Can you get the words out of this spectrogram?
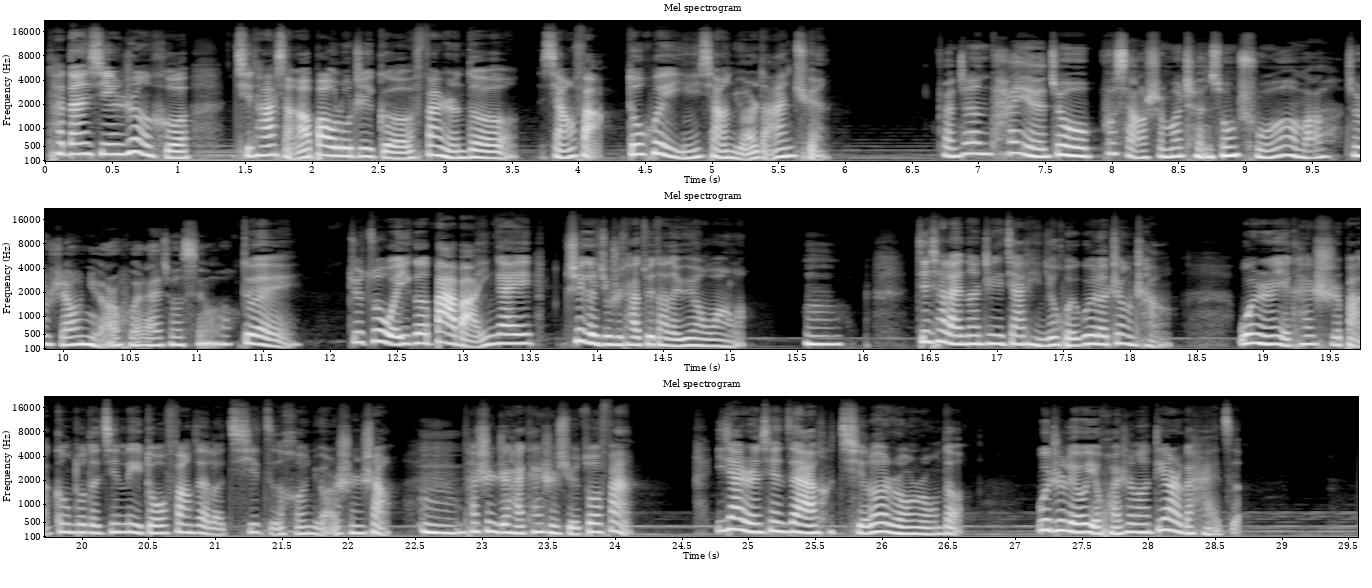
他担心任何其他想要暴露这个犯人的想法都会影响女儿的安全。反正他也就不想什么惩凶除恶嘛，就只要女儿回来就行了。对，就作为一个爸爸，应该这个就是他最大的愿望了。嗯，接下来呢，这个家庭就回归了正常，温仁也开始把更多的精力都放在了妻子和女儿身上。嗯，他甚至还开始学做饭，一家人现在其乐融融的。魏之流也怀上了第二个孩子，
